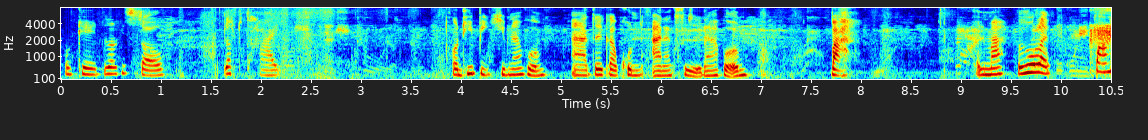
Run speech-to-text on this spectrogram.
โอเค รอบที่สองรอบสุดท้ายก่อนที่ปิดคลิปนะผม อ่าเจอกับคนอ่านหนังสือนะผมไป่ะ เห็นไหมรู้เลยปัง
